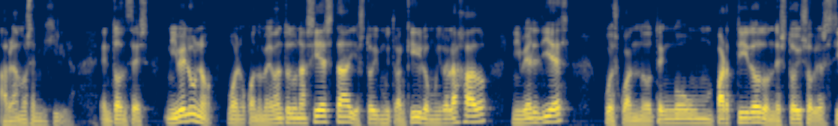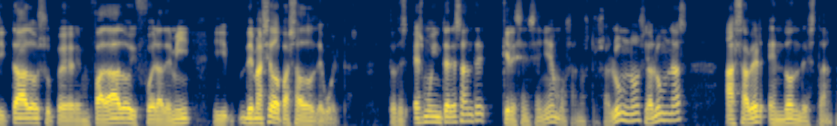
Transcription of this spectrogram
hablamos en vigilia. Entonces, nivel 1, bueno, cuando me levanto de una siesta y estoy muy tranquilo, muy relajado, Nivel 10, pues cuando tengo un partido donde estoy sobreexcitado, súper enfadado y fuera de mí y demasiado pasado de vueltas. Entonces es muy interesante que les enseñemos a nuestros alumnos y alumnas a saber en dónde están,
